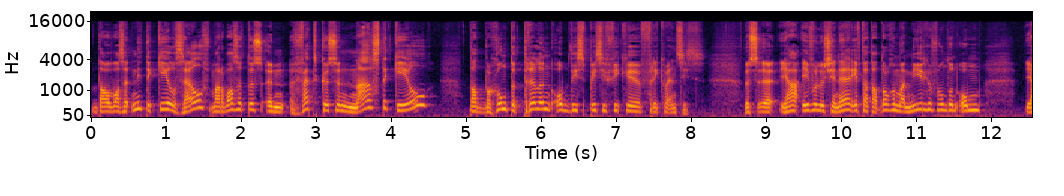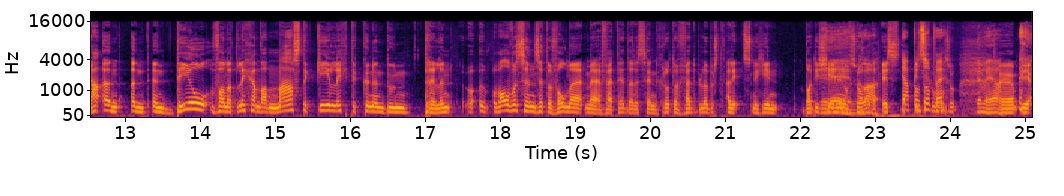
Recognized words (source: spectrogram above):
dan was het niet de keel zelf, maar was het dus een vetkussen naast de keel dat begon te trillen op die specifieke frequenties. Dus eh, ja, evolutionair heeft dat, dat toch een manier gevonden om ja, een, een, een deel van het lichaam dat naast de keel ligt te kunnen doen trillen. Walvissen zitten vol met, met vet, hè. dat zijn grote vetblubbers. Allee, het is nu geen body shaming Nee, of zo, voilà. maar dat is, Ja, dat pas is op, hè. zo. Ja, maar ja. Eh, ja,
